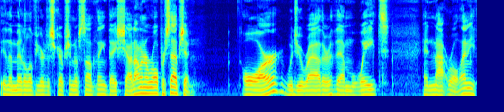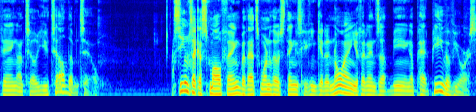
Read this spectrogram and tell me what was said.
in the middle of your description of something? They shout, I'm going to roll perception. Or would you rather them wait and not roll anything until you tell them to? Seems like a small thing, but that's one of those things that can get annoying if it ends up being a pet peeve of yours.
